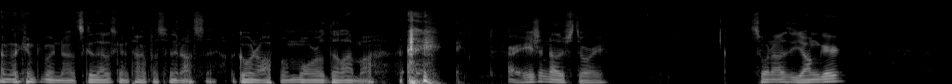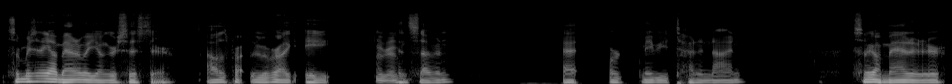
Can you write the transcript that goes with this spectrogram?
I'm looking for my notes because I was going to talk about something else. uh, Going off a moral dilemma. All right, here's another story. So when I was younger, some reason I got mad at my younger sister. I was probably we were probably like eight Okay. and seven, at or maybe ten and nine. So I got mad at her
